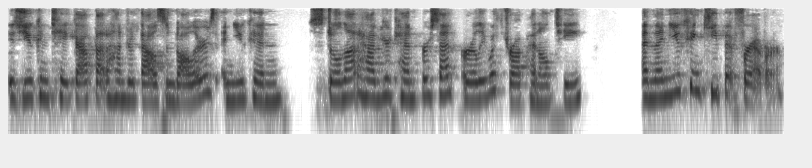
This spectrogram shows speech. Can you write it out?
is you can take out that $100,000 and you can still not have your 10% early withdrawal penalty. and then you can keep it forever.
